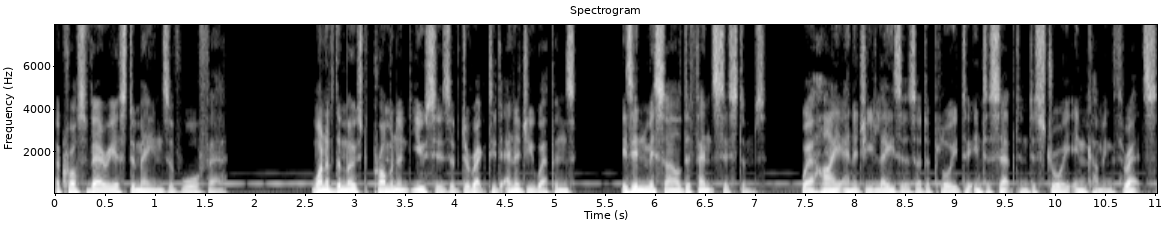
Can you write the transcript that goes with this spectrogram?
across various domains of warfare. One of the most prominent uses of directed energy weapons is in missile defense systems, where high-energy lasers are deployed to intercept and destroy incoming threats,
